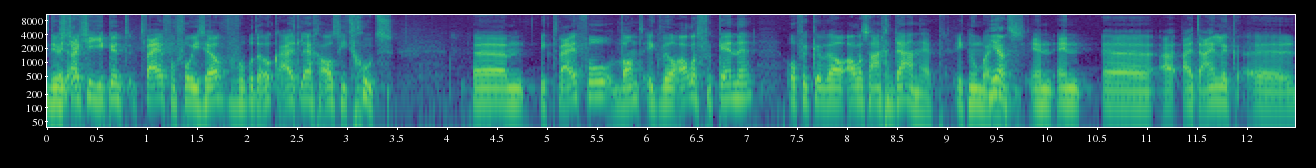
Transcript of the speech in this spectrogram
Dus je? als je, je kunt twijfel voor jezelf bijvoorbeeld ook uitleggen als iets goeds. Um, ik twijfel, want ik wil alles verkennen of ik er wel alles aan gedaan heb. Ik noem maar ja. iets. En, en uh, uiteindelijk, uh,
